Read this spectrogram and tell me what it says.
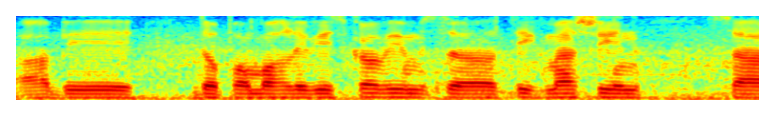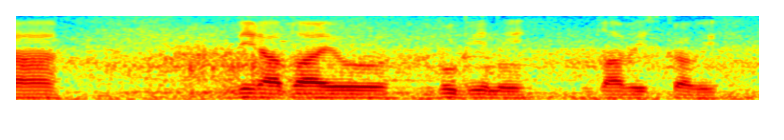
aby dopomohli військовим. Z tých mašín sa vyrábajú buginy dla.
